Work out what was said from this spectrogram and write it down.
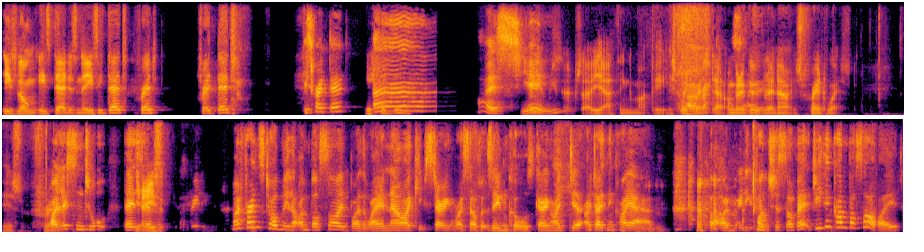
He's- long. He's dead, isn't he? Is he dead, Fred? Fred dead? Is Fred dead? Is Fred dead? Uh, Uh, I assume. So yeah, I think it might be. It's Fred I West. I'm going to so. Google it now. It's Fred West. Is Fred? I listened to all. There's, Yeah, um, he's- my friends told me that I'm boss-eyed, by the way, and now I keep staring at myself at Zoom calls, going, "I, do, I don't think I am, but I'm really conscious of it." Do you think I'm boss-eyed?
